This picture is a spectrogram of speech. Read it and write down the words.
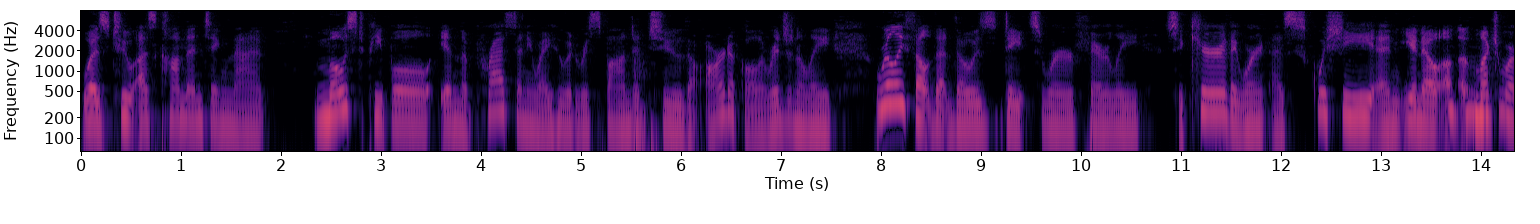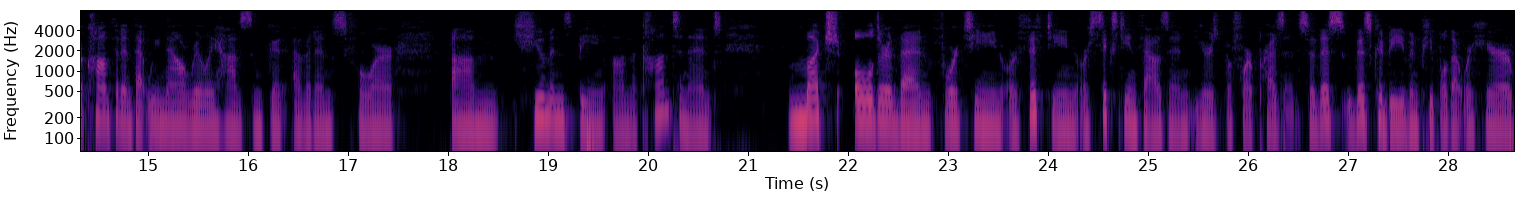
was to us commenting that most people in the press, anyway, who had responded to the article originally, really felt that those dates were fairly secure. They weren't as squishy and, you know, mm-hmm. much more confident that we now really have some good evidence for um, humans being on the continent much older than 14 or 15 or 16,000 years before present. So this, this could be even people that were here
